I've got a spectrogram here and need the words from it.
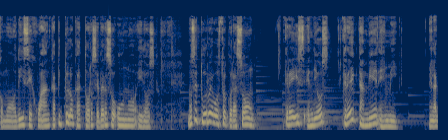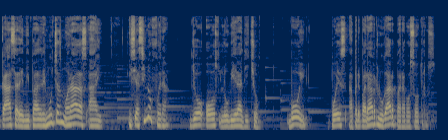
como dice Juan capítulo 14, verso 1 y 2. No se turbe vuestro corazón. ¿Creéis en Dios? Creed también en mí. En la casa de mi Padre muchas moradas hay, y si así no fuera, yo os lo hubiera dicho. Voy, pues, a preparar lugar para vosotros.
